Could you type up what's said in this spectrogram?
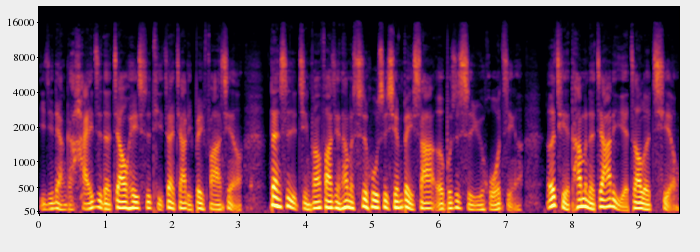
以及两个孩子的焦黑尸体在家里被发现啊，但是警方发现他们似乎是先被杀，而不是死于火警啊，而且他们的家里也遭了窃哦。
